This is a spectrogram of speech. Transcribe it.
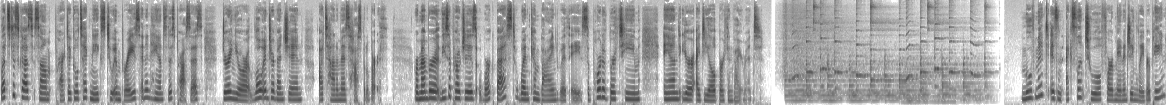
let's discuss some practical techniques to embrace and enhance this process during your low intervention, autonomous hospital birth. Remember, these approaches work best when combined with a supportive birth team and your ideal birth environment. Movement is an excellent tool for managing labor pain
